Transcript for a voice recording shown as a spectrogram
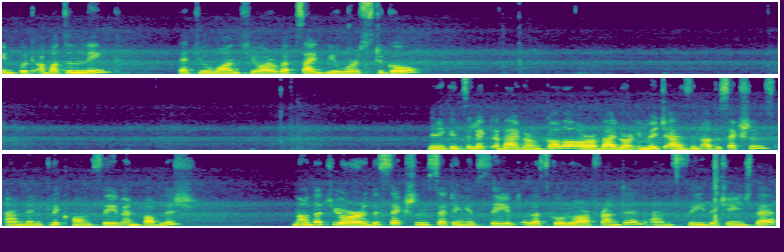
can put a button link that you want your website viewers to go Then you can select a background color or a background image as in other sections and then click on save and publish. Now that your this section setting is saved, let's go to our front end and see the change there.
